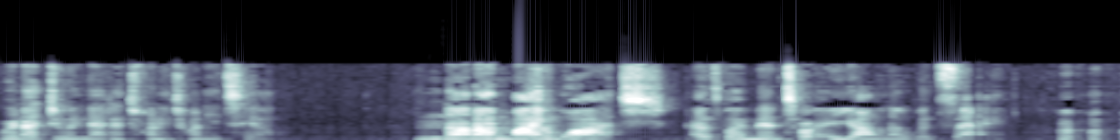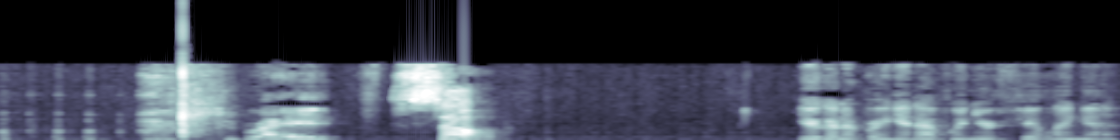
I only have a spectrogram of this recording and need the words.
We're not doing that in 2022. Not on my watch, as my mentor Iyanla would say. right? So, you're going to bring it up when you're feeling it,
